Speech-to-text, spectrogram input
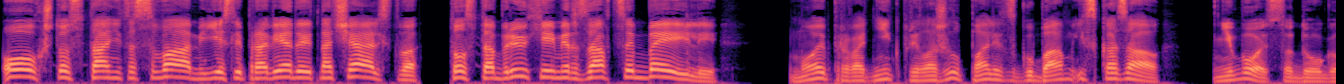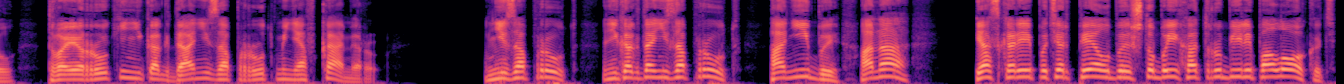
Ох, что станется с вами, если проведает начальство, толстобрюхие мерзавцы Бейли! Мой проводник приложил палец к губам и сказал, «Не бойся, Дугал, твои руки никогда не запрут меня в камеру». «Не запрут, никогда не запрут. Они бы, она... Я скорее потерпел бы, чтобы их отрубили по локоть,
